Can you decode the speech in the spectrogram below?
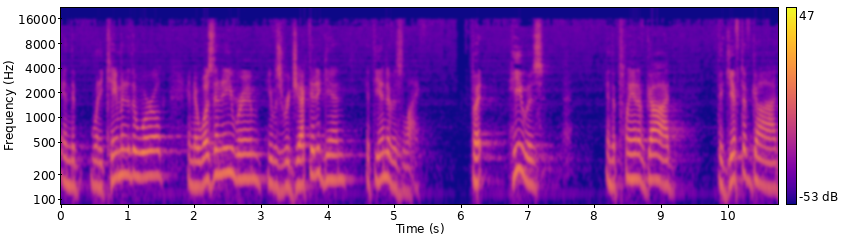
in the, when he came into the world and there wasn't any room. He was rejected again at the end of his life. But he was, in the plan of God, the gift of God,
